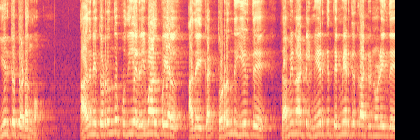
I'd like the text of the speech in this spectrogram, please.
ஈர்க்கத் தொடங்கும். அதனைத் தொடர்ந்து புதிய ரிமால் புயல் அதை க- தொடர்ந்து ஈர்த்து தமிழ்நாட்டில் மேற்கு தென்மேற்கு காற்று நுழைந்து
